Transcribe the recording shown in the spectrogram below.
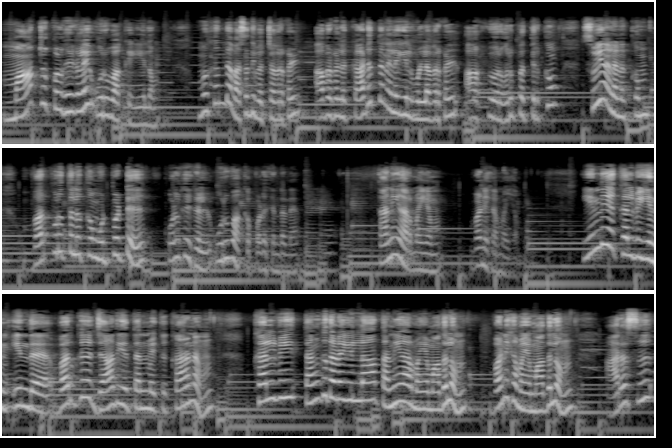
மாற்றுக் கொள்கைகளை உருவாக்க இயலும். மிகுந்த வசதி பெற்றவர்கள் அவர்களுக்கு அடுத்த நிலையில் உள்ளவர்கள் ஆகியோர் விருப்பத்திற்கும் சுயநலனுக்கும் வற்புறுத்தலுக்கும் உட்பட்டு கொள்கைகள் உருவாக்கப்படுகின்றன. தனியார் மயம் வணிகமயம் இந்திய கல்வியின் இந்த வர்க்க ஜாதிய தன்மைக்கு காரணம் கல்வி தங்குதடையில்லா தனியார் மயமாதலும் வணிகமயமாதலும் அரசு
